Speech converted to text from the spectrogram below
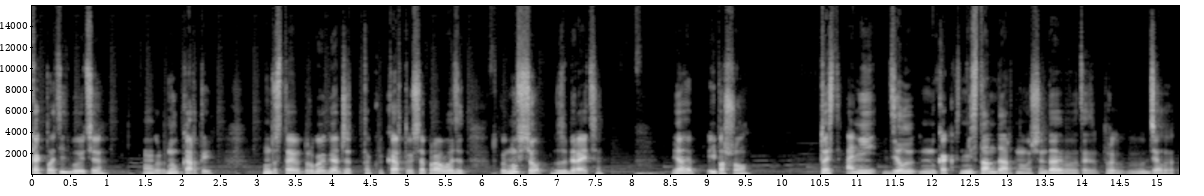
как платить будете? Он говорит, ну, картой. Он достает другой гаджет, такой карту у себя проводит. Такой, ну все, забирайте. Я и пошел. То есть они делают, ну, как нестандартно очень, да, вот это делают.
